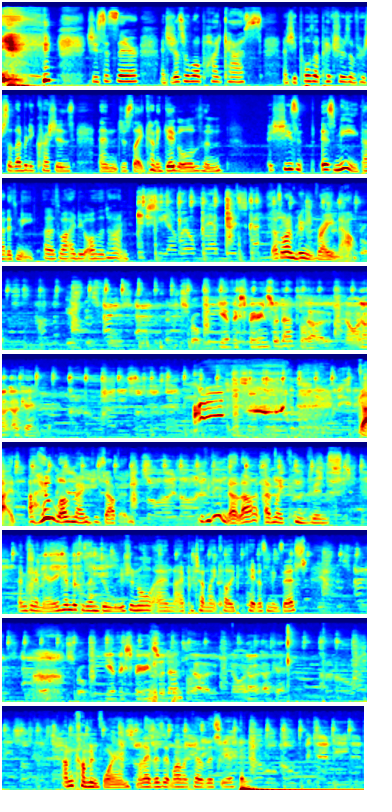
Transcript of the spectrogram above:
she sits there and she does her little podcasts and she pulls up pictures of her celebrity crushes and just like kind of giggles and she's it's me that is me that is what i do all the time that's what i'm doing right now Is this force perfection, Rob? You have experience with that? Or? No, no, No, okay. Guys i love max verstappen. If you didn't know that i'm like convinced i'm gonna marry him because i'm delusional and i pretend like kelly piquet doesn't exist. You have experience with that? No, no, No, okay. i'm coming for him when i visit monaco this year.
